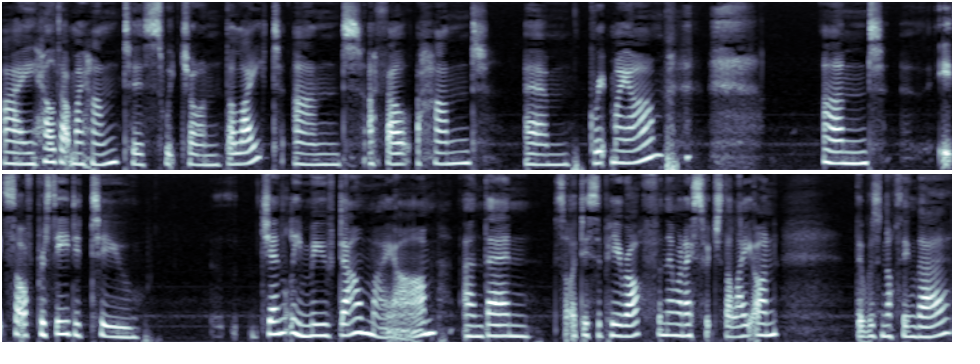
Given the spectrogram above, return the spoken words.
I held out my hand to switch on the light, and I felt a hand um, grip my arm, and it sort of proceeded to gently move down my arm and then sort of disappear off. And then when I switched the light on, there was nothing there.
